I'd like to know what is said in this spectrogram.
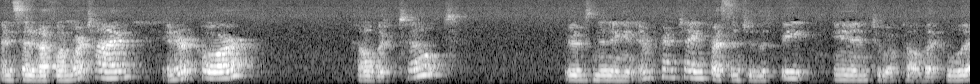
And set it up one more time. Inner core, pelvic tilt, ribs knitting and imprinting, press into the feet, into a pelvic lift.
